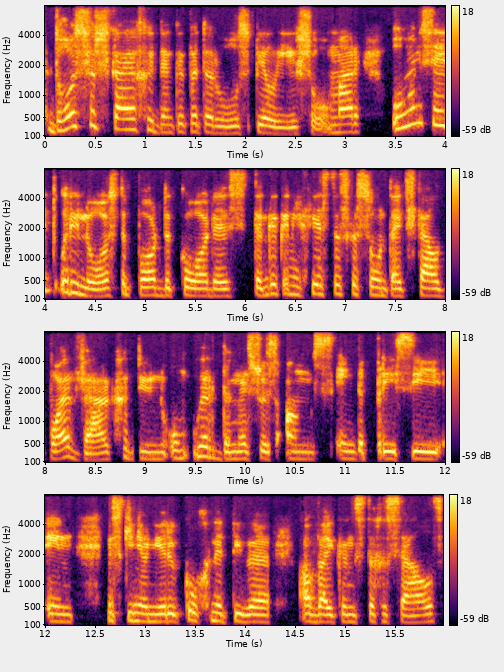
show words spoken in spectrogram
daar's verskeie goed dink ek wat 'n rol speel hierso, maar ons het oor die laaste paar dekades dink ek in die geestesgesondheidsveld baie werk gedoen om oor dinge soos angs en depressie en miskien jou neurokognitiewe afwykings te gesels.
